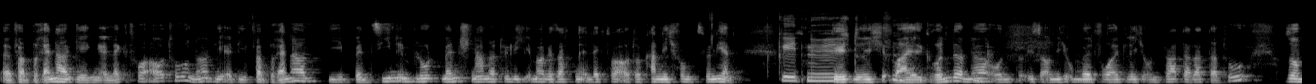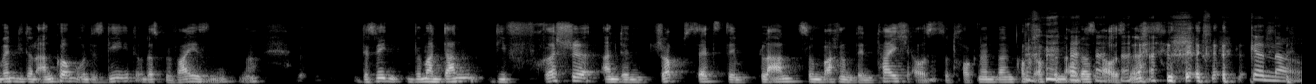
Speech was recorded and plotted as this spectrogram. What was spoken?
äh, Verbrenner gegen Elektroauto. Ne? Die, die Verbrenner, Mhm. die Benzin im Blut Menschen haben natürlich immer gesagt, ein Elektroauto kann nicht funktionieren. Geht nicht. Geht nicht, weil Gründe, ne, und ist auch nicht umweltfreundlich und da, da, da, da. So, wenn die dann ankommen und es geht und das beweisen, ne, deswegen, wenn man dann die Frösche an den Job setzt, den Plan zu machen, den Teich auszutrocknen, dann kommt auch genau das raus. Ne? Genau.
